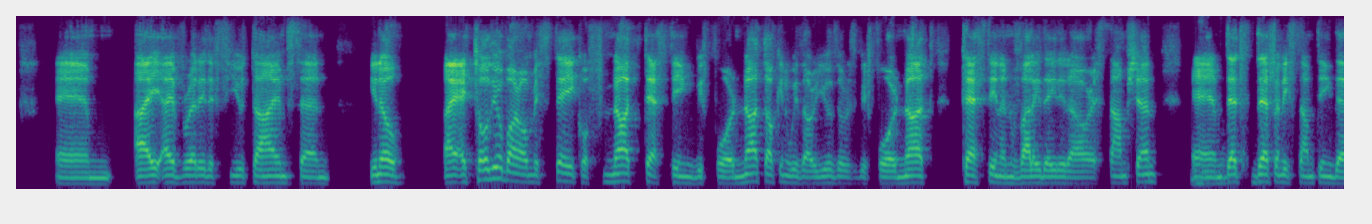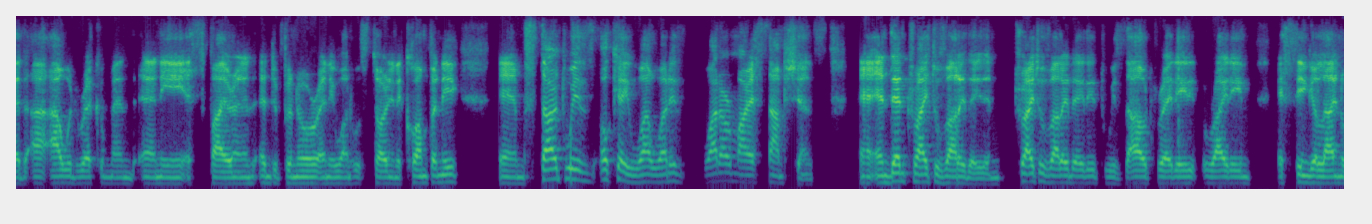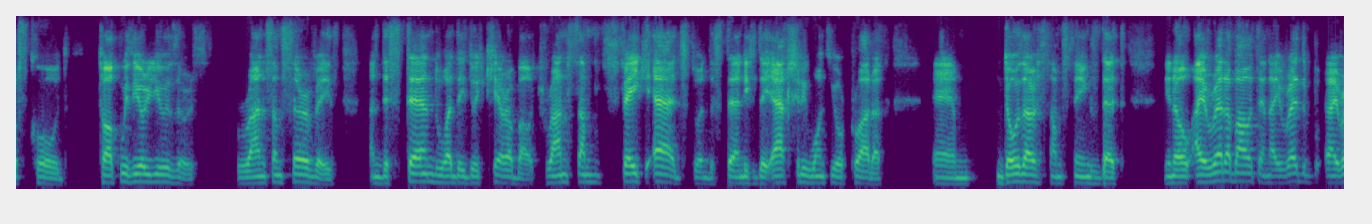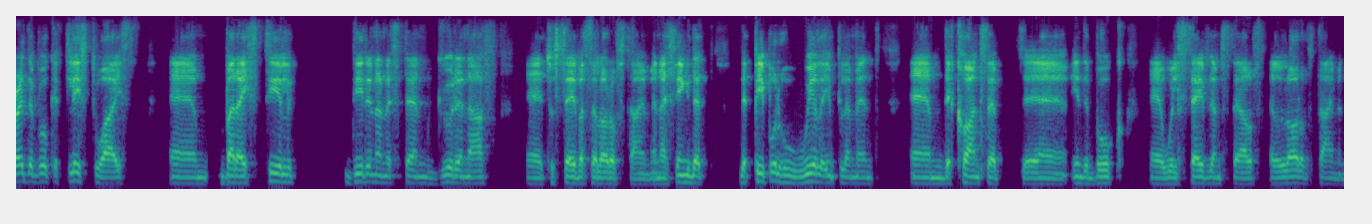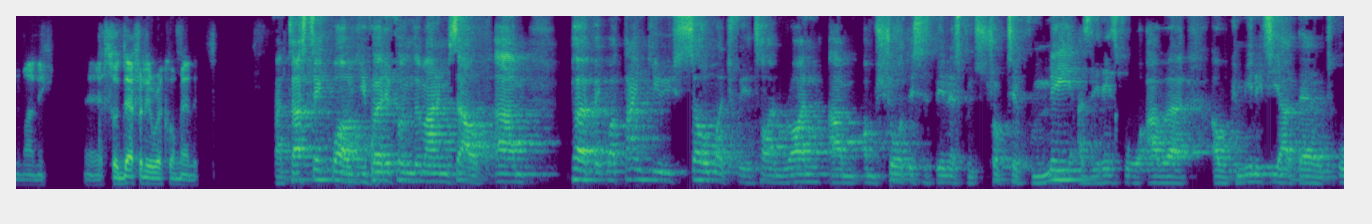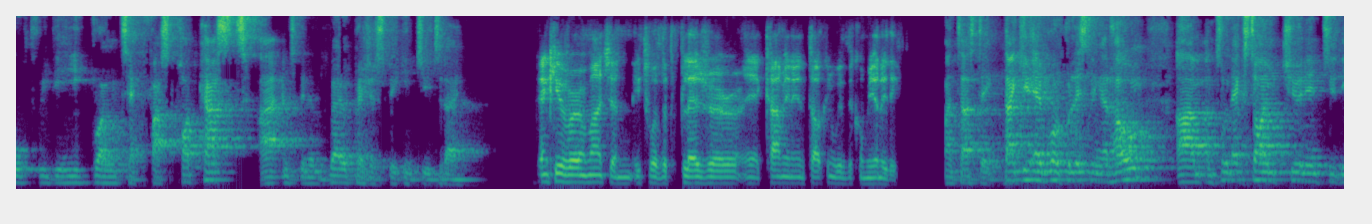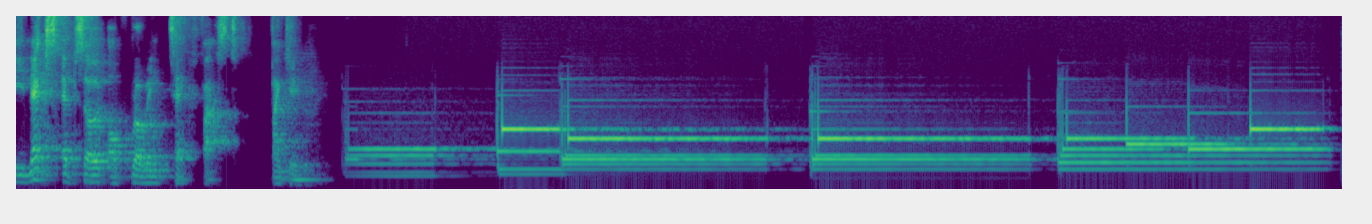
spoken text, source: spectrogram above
Um, I I've read it a few times, and you know, I, I, told you about our mistake of not testing before, not talking with our users before, not testing and validated our assumption. And mm-hmm. that's definitely something that I, I would recommend any aspiring entrepreneur, anyone who's starting a company, and um, start with, okay, what, what is what are my assumptions? And, and then try to validate and try to validate it without ready, writing a single line of code. Talk with your users, run some surveys, understand what they do care about, run some fake ads to understand if they actually want your product. And those are some things that you know I read about, and I read I read the book at least twice, um, but I still didn't understand good enough uh, to save us a lot of time. And I think that the people who will implement um, the concept uh, in the book uh, will save themselves a lot of time and money. Uh, so definitely recommend it. Fantastic. Well, you've heard it from the man himself. Um, perfect. Well, thank you so much for your time, Ron. Um, I'm sure this has been as constructive for me as it is for our, our community out there at All 3D Growing Tech Fast podcast. Uh, and it's been a very pleasure speaking to you today. Thank you very much. And it was a pleasure uh, coming and talking with the community. Fantastic. Thank you, everyone, for listening at home. Um, until next time, tune in to the next episode of Growing Tech Fast. Thank you.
